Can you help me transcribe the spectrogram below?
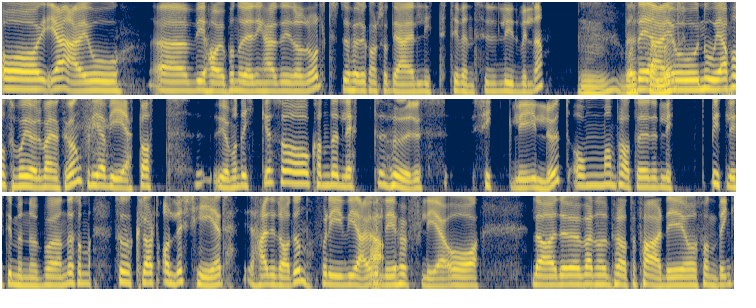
Og jeg er jo uh, Vi har jo panorering her i Radio Rolt. Du hører kanskje at jeg er litt til venstre i lydbildet. Mm, det, og det stemmer. er jo noe jeg passer på å gjøre hver eneste gang, fordi jeg vet at gjør man det ikke, så kan det lett høres skikkelig ille ut om man prater litt bitte litt i munnen på hverandre. Som så klart alle skjer her i radioen, fordi vi er jo Ja. veldig høflige og lar hverandre prate ferdig og sånne ting.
